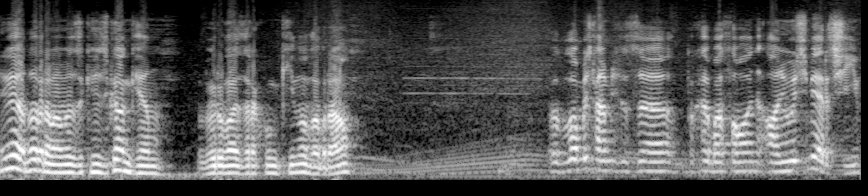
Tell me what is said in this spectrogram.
Yeah! Nie, dobra, mamy z jakimś gankiem. Wyrównać rachunki, no dobra. No to domyślam się, że to chyba są ani- anioły śmierci.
